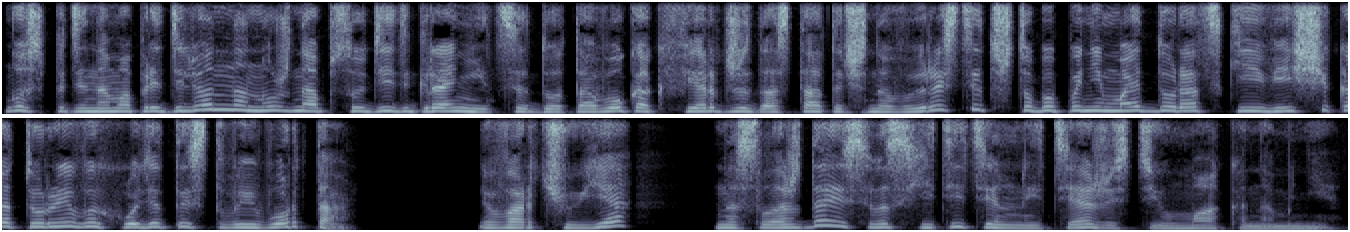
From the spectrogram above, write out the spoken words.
Господи, нам определенно нужно обсудить границы до того, как Ферджи достаточно вырастет, чтобы понимать дурацкие вещи, которые выходят из твоего рта. Ворчу я, наслаждаясь восхитительной тяжестью Мака на мне.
